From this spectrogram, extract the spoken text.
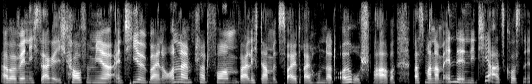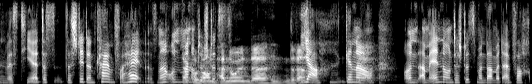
Aber wenn ich sage, ich kaufe mir ein Tier über eine Online-Plattform, weil ich damit 200, 300 Euro spare, was man am Ende in die Tierarztkosten investiert, das, das steht in keinem Verhältnis. Ne? Und da man kommen unterstützt. Noch ein paar Nullen da hinten dran. Ja, genau. Ja. Und am Ende unterstützt man damit einfach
